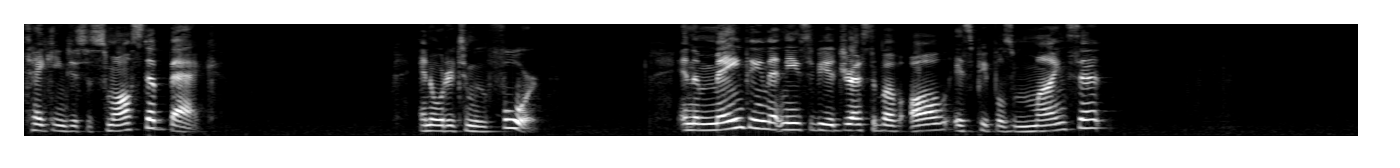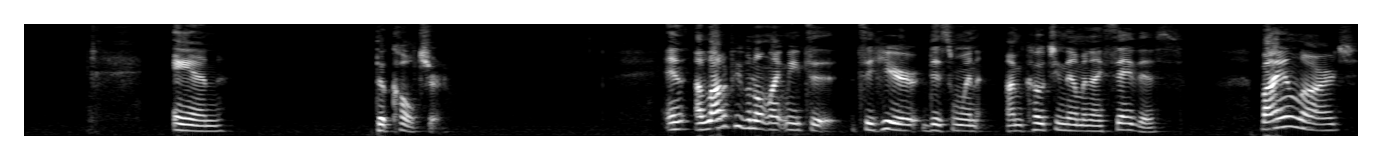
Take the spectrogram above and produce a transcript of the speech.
taking just a small step back in order to move forward. And the main thing that needs to be addressed above all is people's mindset and the culture. And a lot of people don't like me to, to hear this when I'm coaching them and I say this. By and large,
